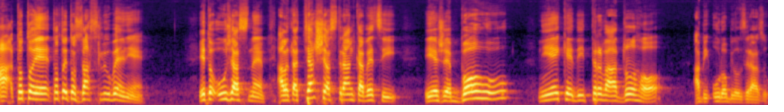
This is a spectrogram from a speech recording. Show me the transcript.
A toto je, toto je to zasľúbenie. Je to úžasné. Ale tá ťažšia stránka veci je, že Bohu niekedy trvá dlho, aby urobil zrazu.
